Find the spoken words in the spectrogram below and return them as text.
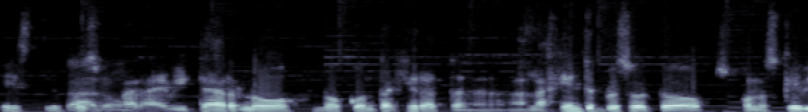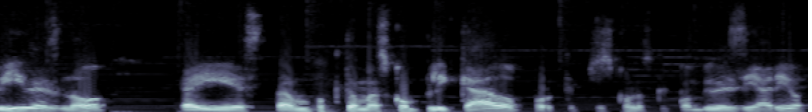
este, pues, para evitar no, no contagiar a, ta- a la gente, pero sobre todo pues, con los que vives, ¿no? Que ahí está un poquito más complicado porque pues, es con los que convives diario,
